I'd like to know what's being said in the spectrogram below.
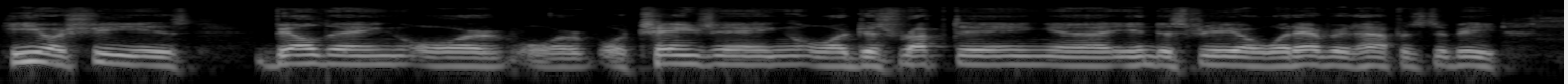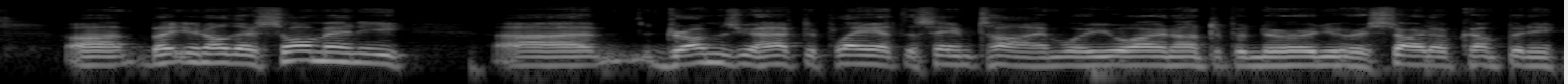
he or she is building or or or changing or disrupting uh, industry or whatever it happens to be. Uh, but you know, there's so many uh, drums you have to play at the same time. Where you are an entrepreneur and you're a startup company,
